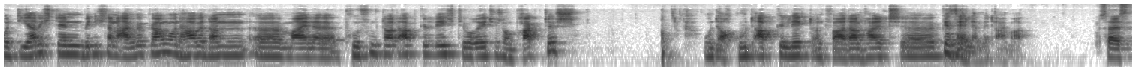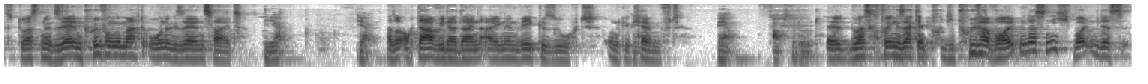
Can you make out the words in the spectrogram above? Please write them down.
Und die habe ich dann, bin ich dann angegangen und habe dann äh, meine Prüfung dort abgelegt, theoretisch und praktisch. Und auch gut abgelegt und war dann halt äh, Geselle mit einmal. Das heißt, du hast eine Gesellenprüfung gemacht ohne Gesellenzeit. Ja. ja. Also auch da wieder deinen eigenen Weg gesucht und gekämpft. Ja, ja absolut. Äh, du hast vorhin gesagt, die Prüfer wollten das nicht. Wollten die das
